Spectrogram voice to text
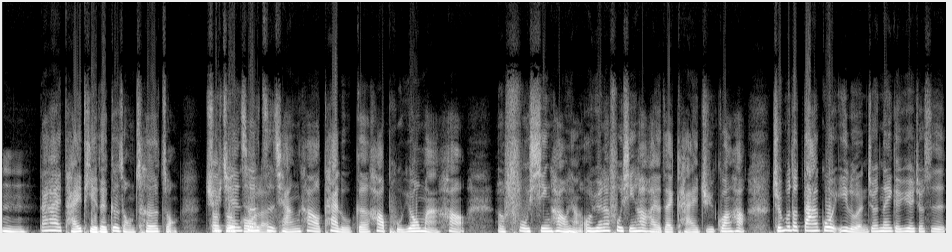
嗯，大概台铁的各种车种，区间车、自强号、泰鲁格号、普悠玛号、呃复兴号，我想哦，原来复兴号还有在开，莒光号全部都搭过一轮，就那个月就是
